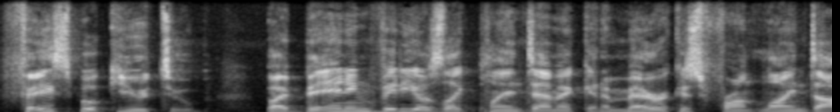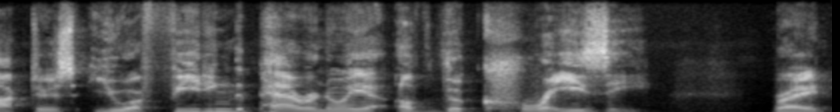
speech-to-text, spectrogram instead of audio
Facebook, YouTube. By banning videos like Plandemic and America's Frontline Doctors, you are feeding the paranoia of the crazy, right?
